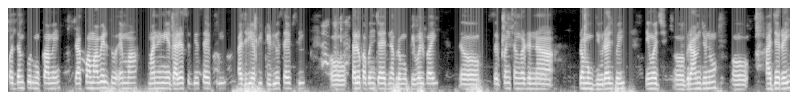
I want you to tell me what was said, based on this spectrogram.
પદમપુર મુકામે રાખવામાં આવેલ હતો. એમાં માનનીય ધારાસભ્ય સાહેબ શ્રી હાજરી આપી ટીડીઓ સાહેબ શ્રી તાલુકા પંચાયતના પ્રમુખ કેવલભાઈ સરપંચ સંગઠનના પ્રમુખ જીવરાજભાઈ તેમજ ગ્રામજનો હાજર રહી.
